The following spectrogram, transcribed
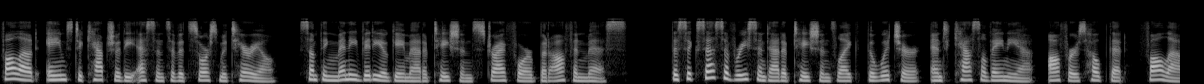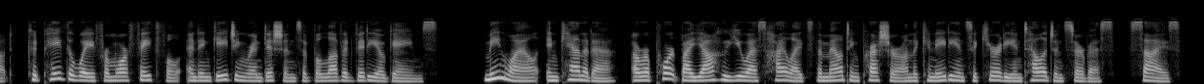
Fallout aims to capture the essence of its source material, something many video game adaptations strive for but often miss. The success of recent adaptations like The Witcher and Castlevania offers hope that Fallout could pave the way for more faithful and engaging renditions of beloved video games. Meanwhile, in Canada, a report by Yahoo US highlights the mounting pressure on the Canadian Security Intelligence Service, CSIS,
